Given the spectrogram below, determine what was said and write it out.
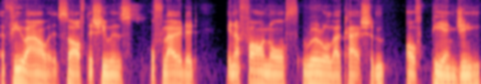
a few hours after she was offloaded in a far north rural location of PNG.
